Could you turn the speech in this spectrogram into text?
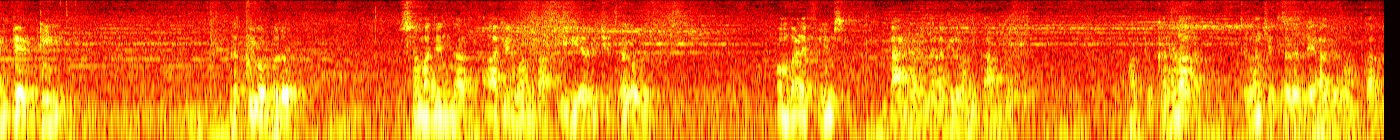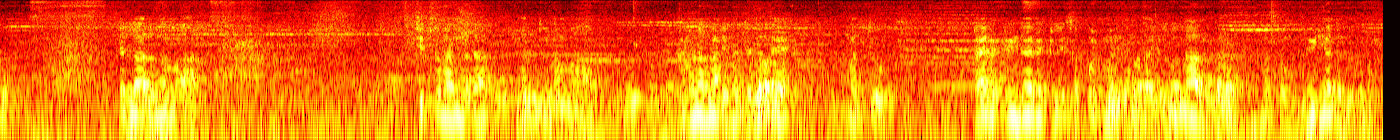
entire team ಪ್ರತಿಯೊಬ್ಬರು ಶ್ರಮದಿಂದ ಆಗಿರುವಂಥ ಈ ಎರಡು ಚಿತ್ರಗಳು, ಒಂಬಳೆ ಫಿಲಿಮ್ಸ್ ಬ್ಯಾನರಲ್ಲಿ ಆಗಿರುವಂಥದ್ದು ಮತ್ತು ಕನ್ನಡ ಚಲನಚಿತ್ರದಲ್ಲಿ ಆಗಿರುವಂಥದ್ದು. ಎಲ್ಲರೂ ನಮ್ಮ ಚಿತ್ರರಂಗದ ಮತ್ತು ನಮ್ಮ ಕನ್ನಡ ನಾಡಿನ ಜನತೆ ಮತ್ತು ಡೈರೆಕ್ಟ್ ಇಂಡೈರೆಕ್ಟ್ಲಿ ಸಪೋರ್ಟ್ ಮಾಡಿದಂಥ ಎಲ್ಲರಿಗೂ ಮತ್ತು ಮೀಡಿಯಾದವ್ರಿಗೂ ಈ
